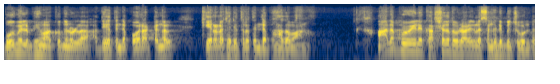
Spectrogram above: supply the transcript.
ഭൂമി ലഭ്യമാക്കുന്നതിനുള്ള അദ്ദേഹത്തിന്റെ പോരാട്ടങ്ങൾ കേരള ചരിത്രത്തിന്റെ ഭാഗമാണ്. ആലപ്പുഴയിലെ കർഷക തൊഴിലാളികളെ സംഘടിപ്പിച്ചുകൊണ്ട്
